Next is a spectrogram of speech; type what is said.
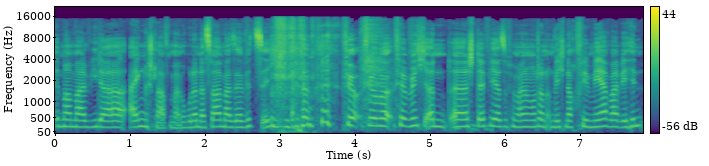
immer mal wieder eingeschlafen beim Rudern. Das war immer sehr witzig. für, für, für mich und äh, Steffi, also für meine Mutter und mich noch viel mehr, weil wir hin,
